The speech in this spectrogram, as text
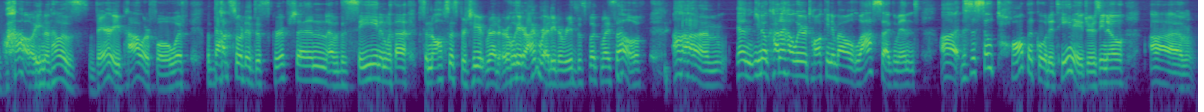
Wow, you know, that was very powerful with, with that sort of description of the scene and with that synopsis Brigitte read earlier. I'm ready to read this book myself. Um, and, you know, kind of how we were talking about last segment, uh, this is so topical to teenagers, you know. Um,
